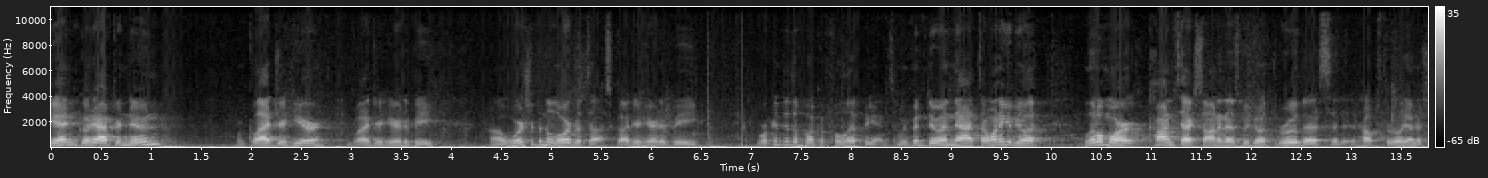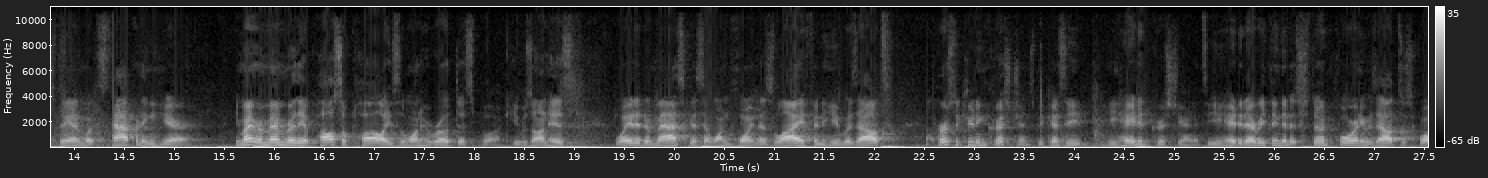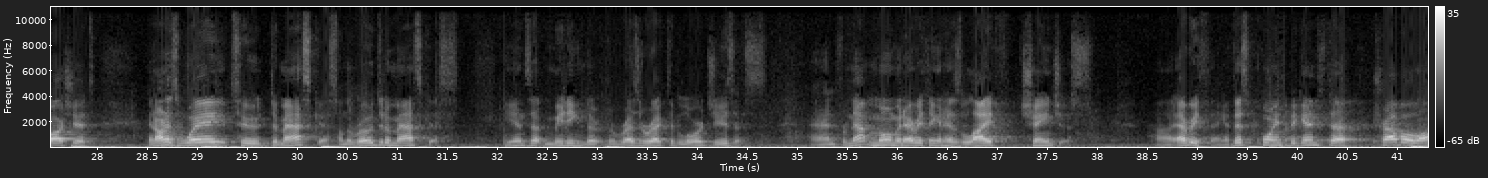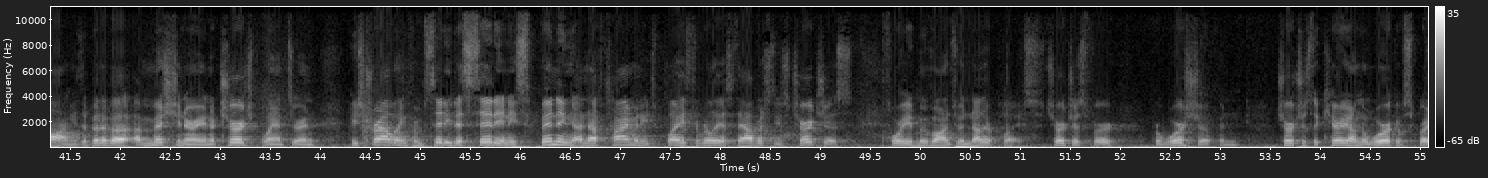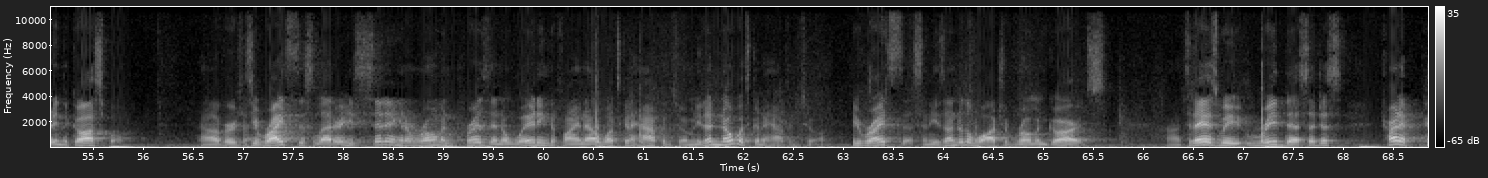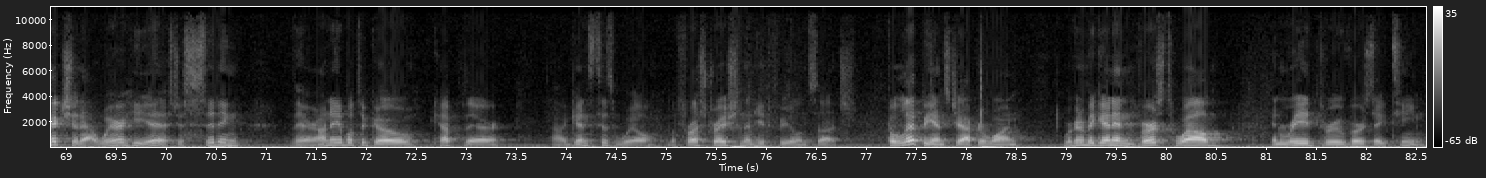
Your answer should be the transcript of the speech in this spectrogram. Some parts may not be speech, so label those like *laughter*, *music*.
Again, good afternoon. We're glad you're here. I'm glad you're here to be uh, worshiping the Lord with us. Glad you're here to be working through the book of Philippians. And we've been doing that. I want to give you a little more context on it as we go through this. It, it helps to really understand what's happening here. You might remember the Apostle Paul. He's the one who wrote this book. He was on his way to Damascus at one point in his life, and he was out persecuting Christians because he, he hated Christianity. He hated everything that it stood for, and he was out to squash it. And on his way to Damascus, on the road to Damascus, he ends up meeting the, the resurrected Lord Jesus. And from that moment, everything in his life changes. Uh, everything. At this point, he begins to travel along. He's a bit of a, a missionary and a church planter, and he's traveling from city to city, and he's spending enough time in each place to really establish these churches before he'd move on to another place. Churches for, for worship and churches to carry on the work of spreading the gospel. However, as he writes this letter, he's sitting in a Roman prison awaiting to find out what's going to happen to him. And he doesn't know what's going to happen to him. He writes this, and he's under the watch of Roman guards. Uh, today, as we read this, I just try to picture that, where he is, just sitting there, unable to go, kept there uh, against his will, the frustration that he'd feel and such. Philippians chapter 1, we're going to begin in verse 12 and read through verse 18.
